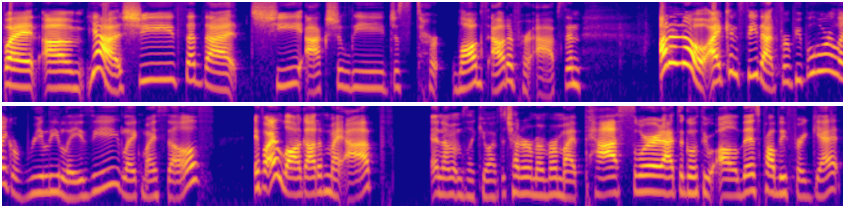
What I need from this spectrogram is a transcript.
But um yeah, she said that she actually just her, logs out of her apps and I don't know, I can see that for people who are like really lazy like myself, if I log out of my app and I'm like, yo, I have to try to remember my password, I have to go through all of this, probably forget.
